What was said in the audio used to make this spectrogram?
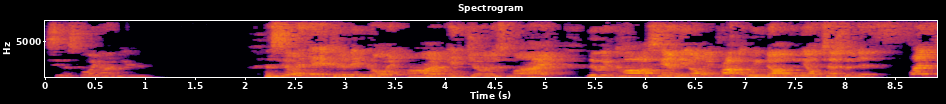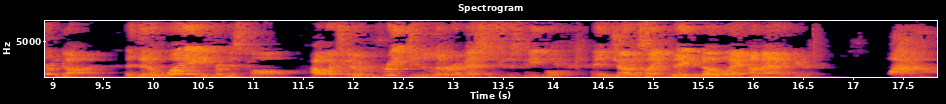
See what's going on here? That's the only thing that could have been going on in Jonah's mind that would cause him, the only prophet we know of in the Old Testament that fled from God, that did away from his call. I want you to preach and deliver a message to this people. And Jonah's like, no way, I'm out of here. Wow.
